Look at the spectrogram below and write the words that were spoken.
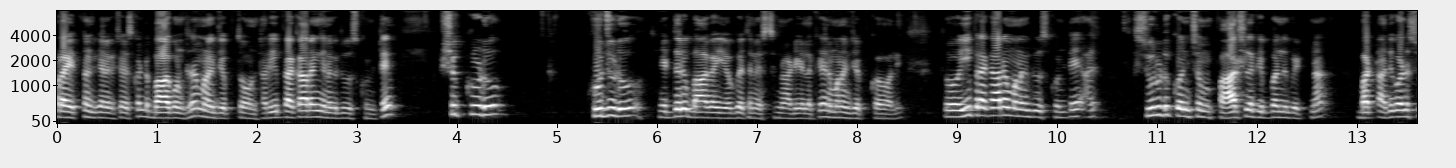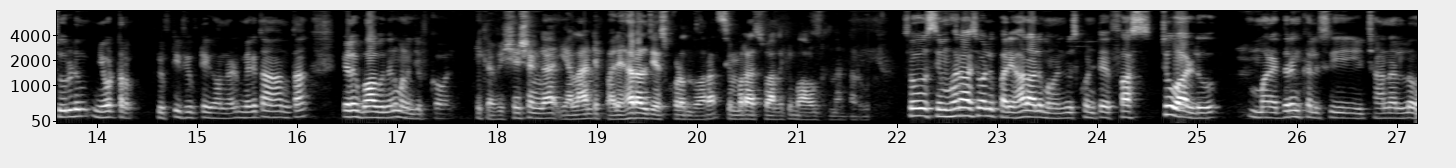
ప్రయత్నం కనుక చేసుకుంటే బాగుంటుందని మనకు చెప్తూ ఉంటారు. ఈ ప్రకారం కనుక చూసుకుంటే శుక్రుడు కుజుడు ఇద్దరు బాగా యోగ్యతనిస్తున్నాడు వీళ్ళకి అని మనం చెప్పుకోవాలి. సో ఈ ప్రకారం మనం చూసుకుంటే సూర్యుడు కొంచెం పార్షులకు ఇబ్బంది పెట్టినా బట్ అది కూడా సూర్యుడు న్యూట్రల్ ఫిఫ్టీ ఫిఫ్టీగా ఉన్నాడు. మిగతా అంతా వీళ్ళకి బాగుందని మనం చెప్పుకోవాలి. ఇక విశేషంగా ఎలాంటి పరిహారాలు చేసుకోవడం ద్వారా సింహరాశి వాళ్ళకి బాగుంటుందంటారు? సో సింహరాశి వాళ్ళ పరిహారాలు మనం చూసుకుంటే ఫస్ట్ వాళ్ళు మన ఇద్దరం కలిసి ఈ ఛానల్లో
